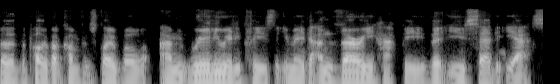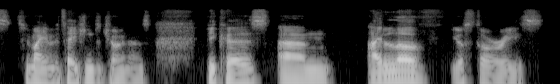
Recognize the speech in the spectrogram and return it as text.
for the Polyglot Conference Global. I'm really, really pleased that you made it and very happy that you said yes to my invitation to join us because um, I love your stories.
